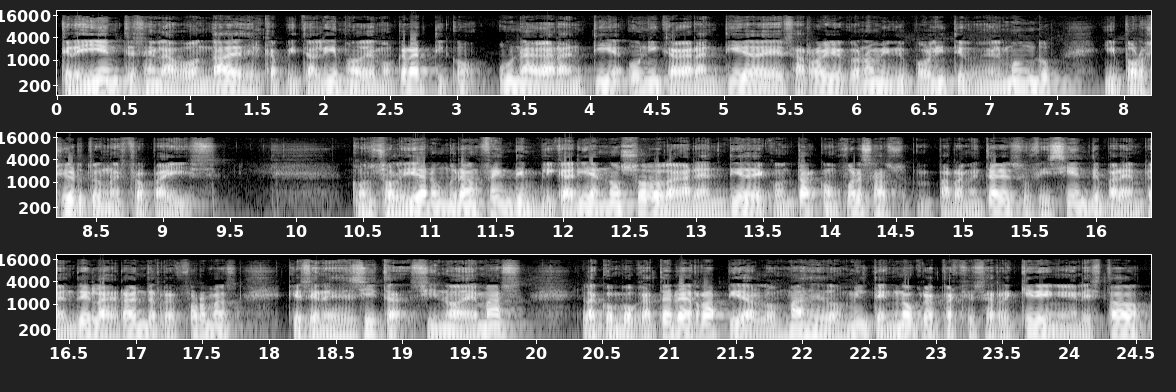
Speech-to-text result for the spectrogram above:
creyentes en las bondades del capitalismo democrático, una garantía, única garantía de desarrollo económico y político en el mundo y por cierto en nuestro país. Consolidar un gran frente implicaría no solo la garantía de contar con fuerzas parlamentarias suficientes para emprender las grandes reformas que se necesita, sino además la convocatoria rápida a los más de 2.000 tecnócratas que se requieren en el Estado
